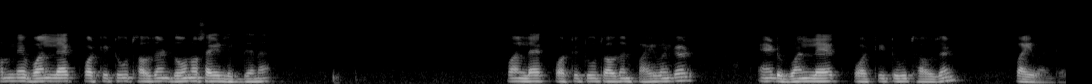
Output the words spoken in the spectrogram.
हमने one lakh forty two thousand दोनों साइड लिख देना है। One lakh forty two thousand five hundred and one lakh forty two thousand five hundred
